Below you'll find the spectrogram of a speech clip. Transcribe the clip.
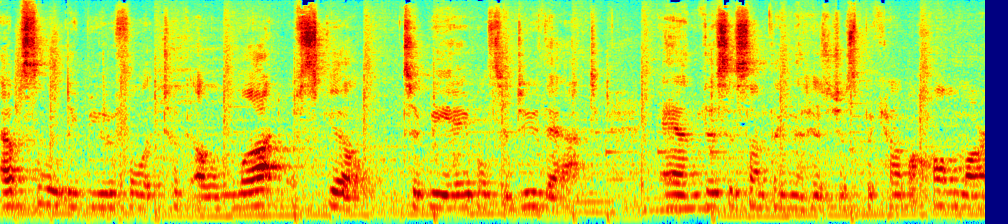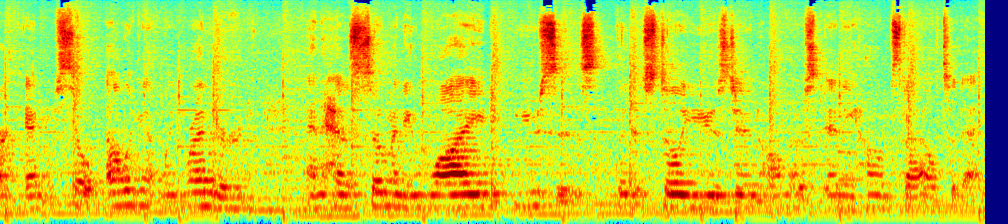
absolutely beautiful. It took a lot of skill to be able to do that. And this is something that has just become a hallmark and so elegantly rendered and has so many wide uses that it's still used in almost any home style today.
